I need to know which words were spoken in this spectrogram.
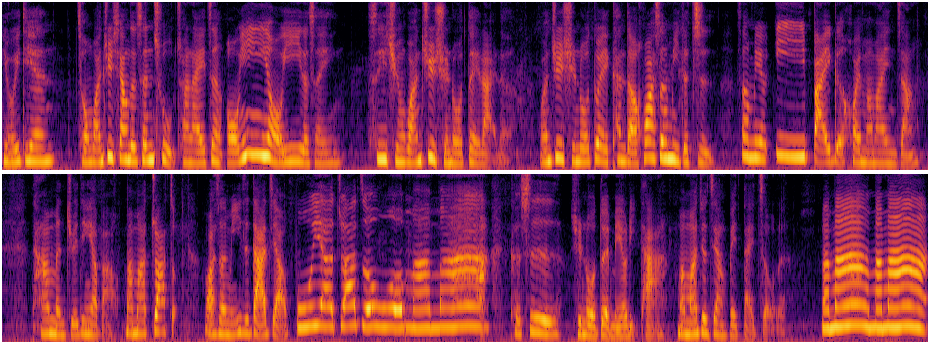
有一天。从玩具箱的深处传来一阵“哦咦哦咦”的声音，是一群玩具巡逻队来了。玩具巡逻队看到花生米的纸上面有一百个坏妈妈印章，他们决定要把妈妈抓走。花生米一直大叫：“不要抓走我妈妈！”可是巡逻队没有理他，妈妈就这样被带走了。妈妈，妈妈！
